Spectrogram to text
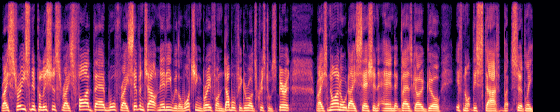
Race three, Snipperlicious. Race five, Bad Wolf. Race seven, Charlton Eddie with a watching brief on double figure odds, Crystal Spirit. Race nine, all day session, and Glasgow Girl, if not this start, but certainly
